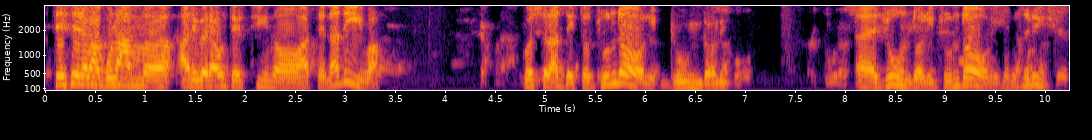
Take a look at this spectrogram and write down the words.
se se ne va Gulam arriverà un terzino alternativa questo l'ha detto Giundoli Giundoli. Eh Giundoli Giundoli come si dice?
